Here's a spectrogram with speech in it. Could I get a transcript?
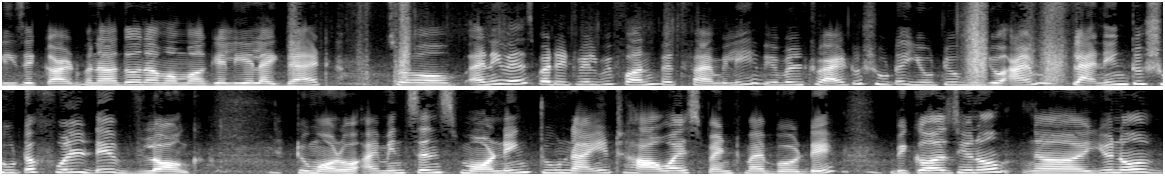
please a card bana do na mama ke liye like that. So anyways but it will be fun with family. We will try to shoot a youtube video. I'm planning to shoot a full day vlog tomorrow. I mean since morning to night how i spent my birthday. Because you know uh, you know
